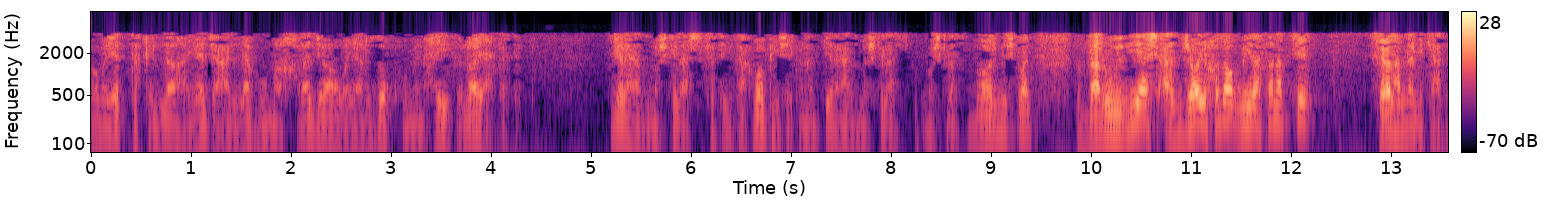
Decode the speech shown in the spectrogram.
و من یتق الله یجعل له مخرجا و یرزقه من حیث لا یحتسب. گره از مشکلش کسی که تقوا پیشه کند گره از مشکلش مشکلش باز می‌شود و روزیش از جای خدا میرساند که خیال هم نمی‌کرده.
